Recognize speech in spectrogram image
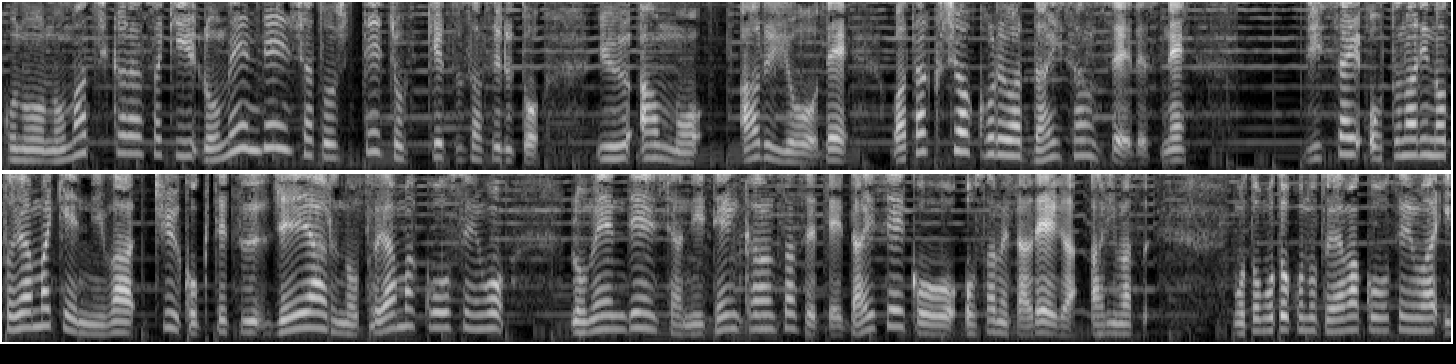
この野町から先路面電車として直結させるという案もあるようで、私はこれは大賛成ですね。実際お隣の富山県には旧国鉄 JR の富山高線を路面電車に転換させて大成功を収めた例があります。もともとこの富山高線は1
